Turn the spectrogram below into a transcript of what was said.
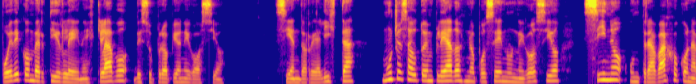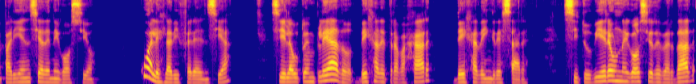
puede convertirle en esclavo de su propio negocio. Siendo realista, muchos autoempleados no poseen un negocio, sino un trabajo con apariencia de negocio. ¿Cuál es la diferencia? Si el autoempleado deja de trabajar, deja de ingresar. Si tuviera un negocio de verdad,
